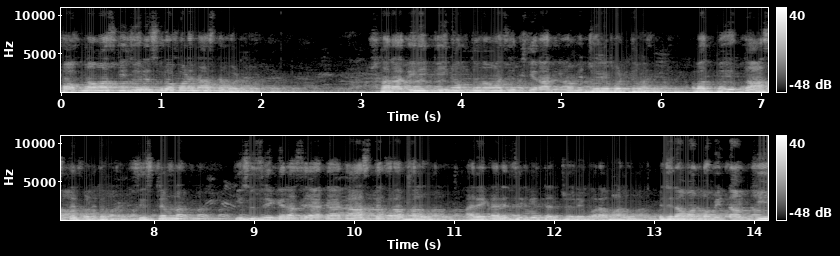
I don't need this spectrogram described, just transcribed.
সব নামাজ কি জোরে সুরে পড়ে না আসতে পড়ে? সারাদিনই তিন অক্ত নামাজ ও কেরাত ইমামে জোরে পড়তে হয়। আবার দুই অক্ত আসতে পড়তে হয় সিস্টেম না? কিছু জিকির আছে, একা একা আসতে করা ভালো। আর এখানে জিকিরটা জোরে করা ভালো। এই জন্য আমার নবীর নাম কি?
